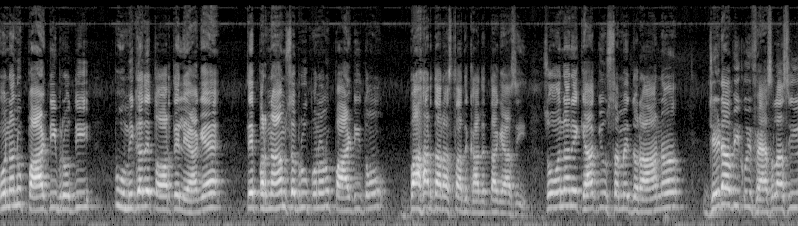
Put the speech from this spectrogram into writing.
ਉਹਨਾਂ ਨੂੰ ਪਾਰਟੀ ਵਿਰੋਧੀ ਭੂਮਿਕਾ ਦੇ ਤੌਰ ਤੇ ਲਿਆ ਗਿਆ ਹੈ ਤੇ ਪ੍ਰਣਾਮ ਸਵਰੂਪ ਉਹਨਾਂ ਨੂੰ ਪਾਰਟੀ ਤੋਂ ਬਾਹਰ ਦਾ ਰਸਤਾ ਦਿਖਾ ਦਿੱਤਾ ਗਿਆ ਸੀ। ਸੋ ਉਹਨਾਂ ਨੇ ਕਿਹਾ ਕਿ ਉਸ ਸਮੇਂ ਦੌਰਾਨ ਜਿਹੜਾ ਵੀ ਕੋਈ ਫੈਸਲਾ ਸੀ,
